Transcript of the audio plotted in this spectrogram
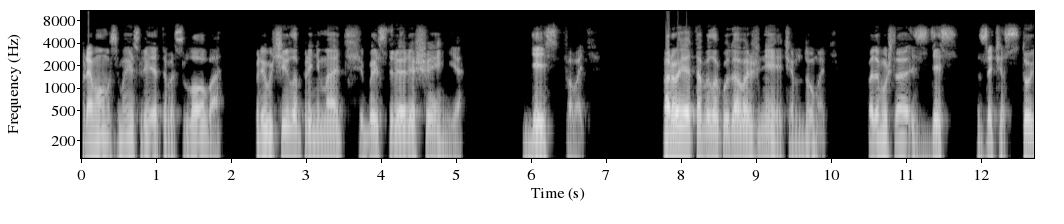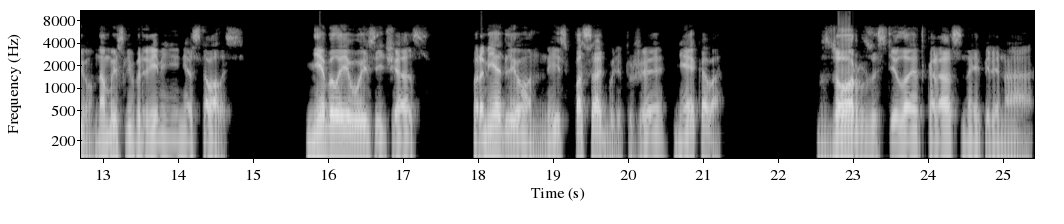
прямом смысле этого слова, приучила принимать быстрые решения, действовать. Порой это было куда важнее, чем думать, потому что здесь зачастую на мысли времени не оставалось. Не было его и сейчас. Промедли он, и спасать будет уже некого. Взор застилает красная пелена.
